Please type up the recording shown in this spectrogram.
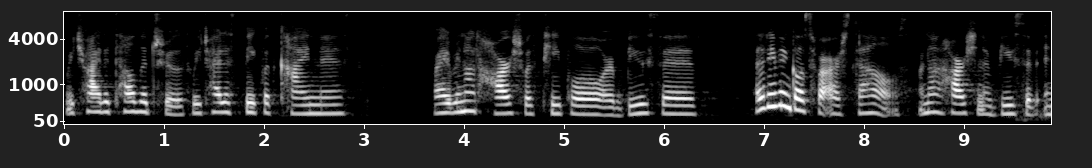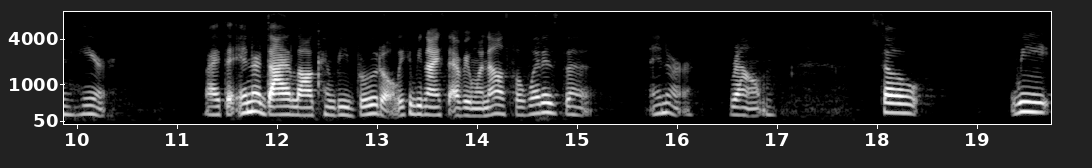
We try to tell the truth. We try to speak with kindness, right? We're not harsh with people or abusive that even goes for ourselves. We're not harsh and abusive in here, right? The inner dialogue can be brutal. We can be nice to everyone else, but what is the inner realm? So we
